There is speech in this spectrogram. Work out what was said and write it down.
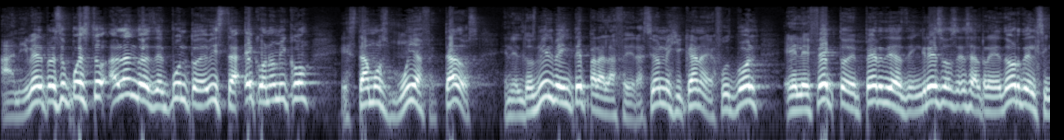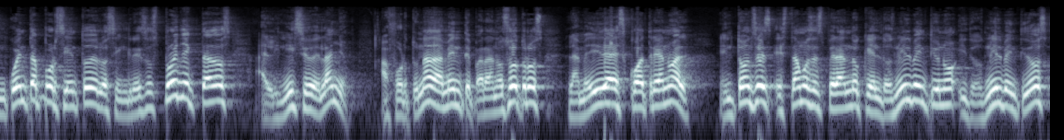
A nivel presupuesto, hablando desde el punto de vista económico, estamos muy afectados. En el 2020, para la Federación Mexicana de Fútbol, el efecto de pérdidas de ingresos es alrededor del 50% de los ingresos proyectados al inicio del año. Afortunadamente para nosotros, la medida es cuatrianual, entonces estamos esperando que el 2021 y 2022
